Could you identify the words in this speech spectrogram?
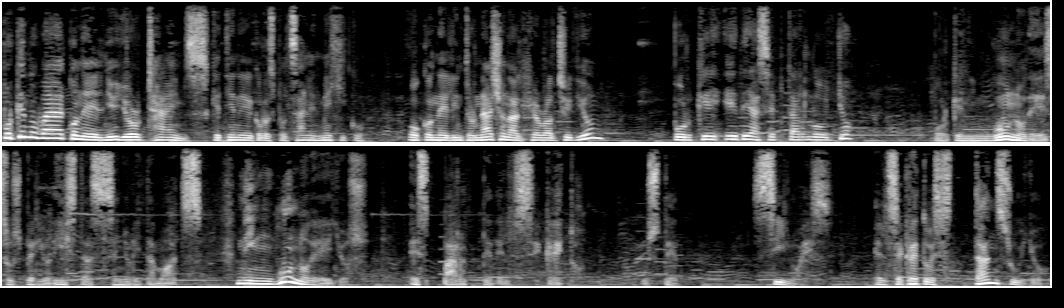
¿Por qué no va con el New York Times, que tiene corresponsal en México, o con el International Herald Tribune? ¿Por qué he de aceptarlo yo? Porque ninguno de esos periodistas, señorita Motz, ninguno de ellos es parte del secreto. Usted sí lo es. El secreto es tan suyo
